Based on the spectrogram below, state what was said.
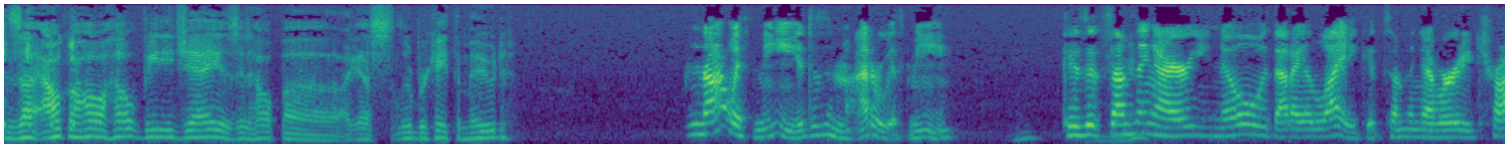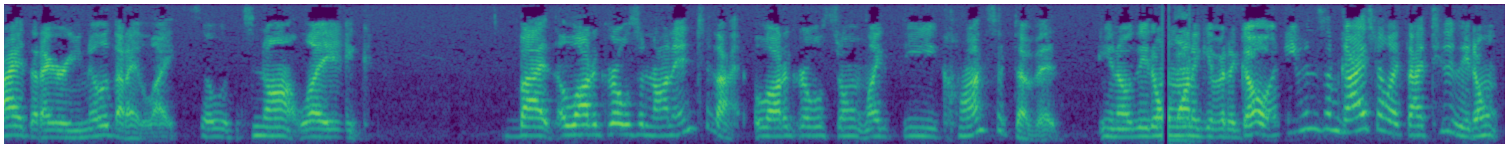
Does uh, alcohol help VDJ? Does it help? Uh, I guess lubricate the mood. not with me. It doesn't matter with me. Because it's something I already know that I like. It's something I've already tried that I already know that I like. So it's not like. But a lot of girls are not into that. A lot of girls don't like the concept of it. You know, they don't want to give it a go. And even some guys are like that too. They don't.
